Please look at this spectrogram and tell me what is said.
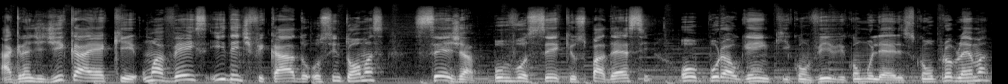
A grande dica é que, uma vez identificado os sintomas, seja por você que os padece ou por alguém que convive com mulheres com o problema,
